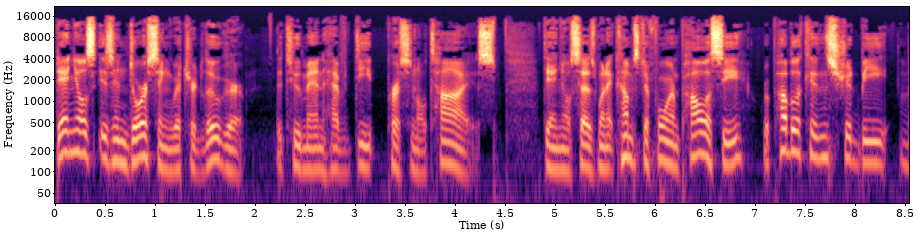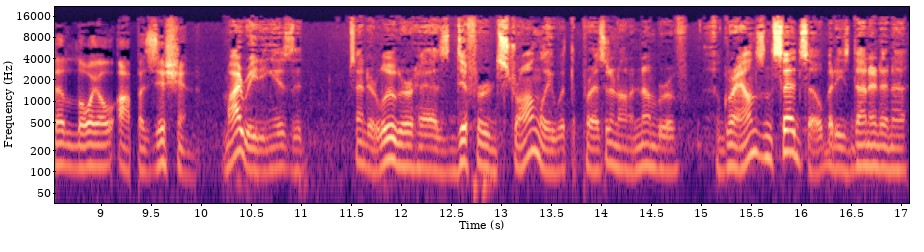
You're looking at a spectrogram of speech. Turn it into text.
Daniels is endorsing Richard Lugar. The two men have deep personal ties. Daniel says when it comes to foreign policy, Republicans should be the loyal opposition. My reading is that Senator Lugar has differed strongly with the president on a number of, grounds and said so, but he's done it in a,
